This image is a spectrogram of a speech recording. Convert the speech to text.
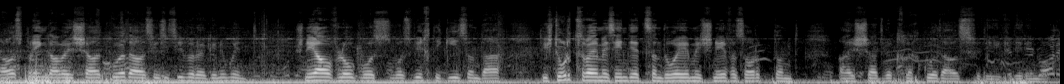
rausbringt. Aber es schaut gut aus, es ist überall genug Schneeauflage, was, was wichtig ist. Und auch die Sturzräume sind jetzt da mit Schnee versorgt und äh, es schaut wirklich gut aus für die, für die Rennwoche.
